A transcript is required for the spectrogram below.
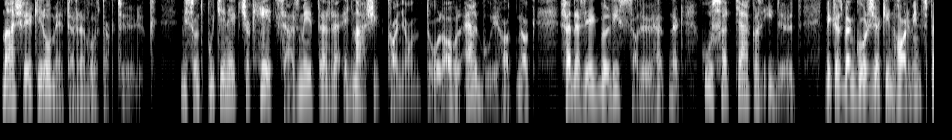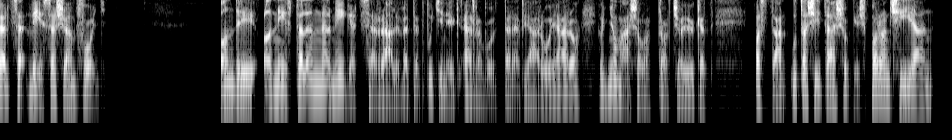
Másfél kilométerre voltak tőlük viszont Putyinék csak 700 méterre egy másik kanyontól, ahol elbújhatnak, fedezékből visszalőhetnek, húzhatják az időt, miközben Gorzsekin 30 perce vészesen fogy. André a névtelennel még egyszer rálövetett Putyinék elrabolt terepjárójára, hogy nyomás alatt tartsa őket, aztán utasítások és parancs hiány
